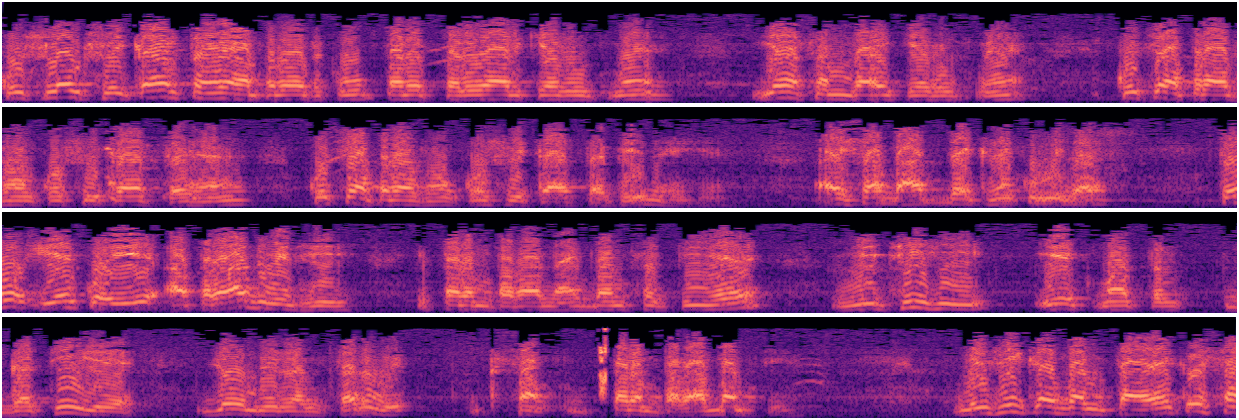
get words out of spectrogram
कुछ लोग स्वीकारते हैं अपराध को पर, परिवार के रूप में या समुदाय के रूप में। कुछ अपराधों को स्वीकारते हैं कुछ अपराधों को स्वीकारते भी नहीं है। ऐसा बात देखने को मिला। तो ये कोई अपराध विधि की परंपरा नहीं बन सकती है। विधि ही एकमात्र गति है जो निरंतर परंपरा बनती है। विधि का बनता है कि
